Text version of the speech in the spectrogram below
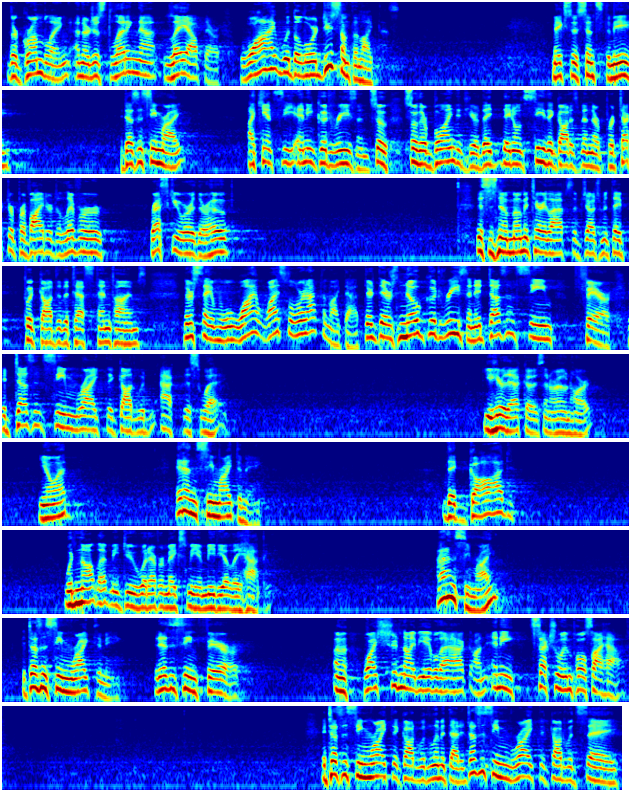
They're grumbling and they're just letting that lay out there. Why would the Lord do something like this? Makes no sense to me. It doesn't seem right. I can't see any good reason. So, so they're blinded here. They, they don't see that God has been their protector, provider, deliverer, rescuer, their hope. This is no momentary lapse of judgment. They put God to the test 10 times. They're saying, well, why, why is the Lord acting like that? There, there's no good reason. It doesn't seem fair. It doesn't seem right that God would act this way. You hear the echoes in our own heart. You know what? It doesn't seem right to me that God would not let me do whatever makes me immediately happy. That doesn't seem right. It doesn't seem right to me. It doesn't seem fair. I mean, why shouldn't I be able to act on any sexual impulse I have? It doesn't seem right that God would limit that. It doesn't seem right that God would say,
